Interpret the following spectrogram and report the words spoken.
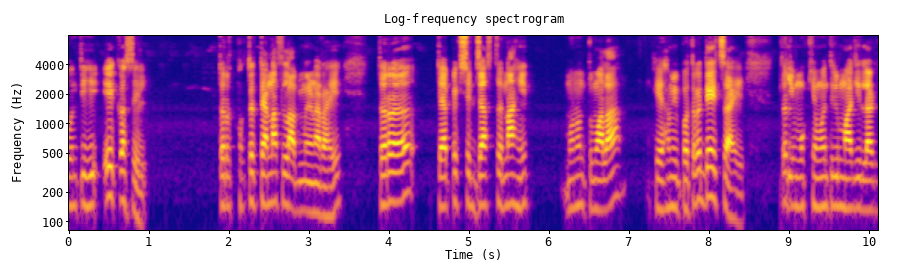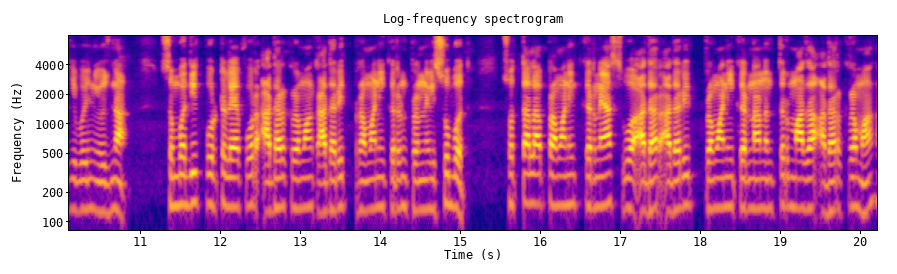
कोणतीही एक असेल तर फक्त त्यांनाच लाभ मिळणार आहे. तर त्यापेक्षा जास्त नाहीत म्हणून तुम्हाला हे हमीपत्र द्यायचं आहे. तर मुख्यमंत्री माझी लाडकी बहीण योजना संबंधित पोर्टल ॲपवर आधार क्रमांक आधारित प्रमाणीकरण प्रणालीसोबत स्वतःला प्रमाणित करण्यास व आधार आधारित प्रमाणीकरणानंतर माझा आधार क्रमांक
